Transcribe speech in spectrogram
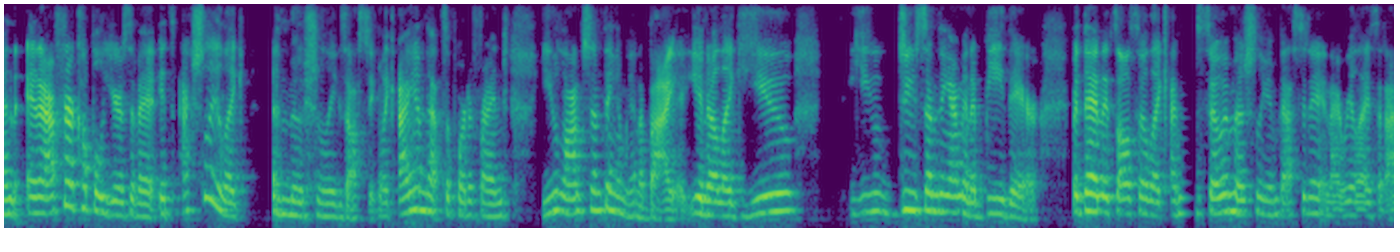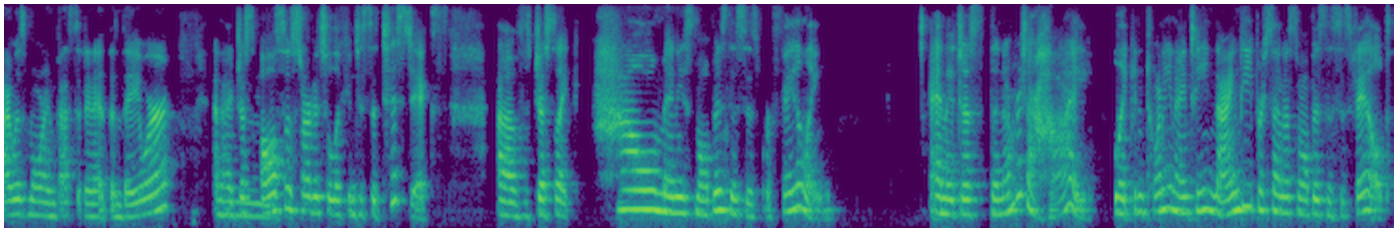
And, and after a couple years of it, it's actually like emotionally exhausting. Like I am that supportive friend. You launch something, I'm going to buy it. You know, like you you do something, I'm going to be there. But then it's also like I'm so emotionally invested in it. And I realized that I was more invested in it than they were. And I just mm. also started to look into statistics of just like how many small businesses were failing. And it just, the numbers are high. Like in 2019, 90% of small businesses failed.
